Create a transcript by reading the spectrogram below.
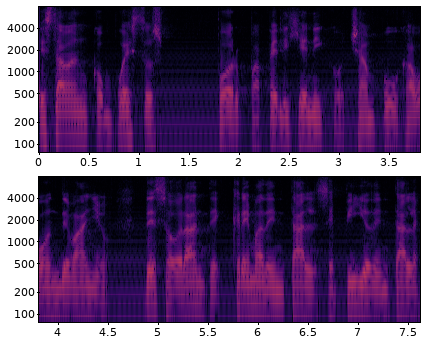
Estaban compuestos por papel higiénico, champú, jabón de baño, desodorante, crema dental, cepillo dental,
